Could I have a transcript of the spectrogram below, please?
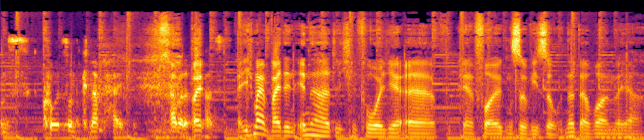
uns kurz und knapp halten. Aber das bei, passt. Ich meine, bei den inhaltlichen Folie, äh, Folgen sowieso, ne? Da wollen wir ja,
